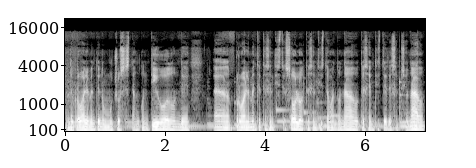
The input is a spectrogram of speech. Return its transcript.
donde probablemente no muchos están contigo, donde eh, probablemente te sentiste solo, te sentiste abandonado, te sentiste decepcionado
